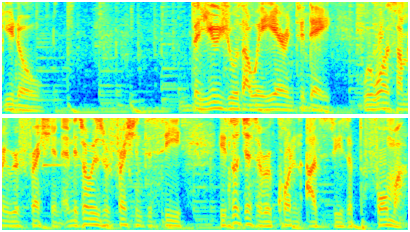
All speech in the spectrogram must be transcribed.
you know, the usual that we're hearing today. We want something refreshing, and it's always refreshing to see he's not just a recording artist; he's a performer.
